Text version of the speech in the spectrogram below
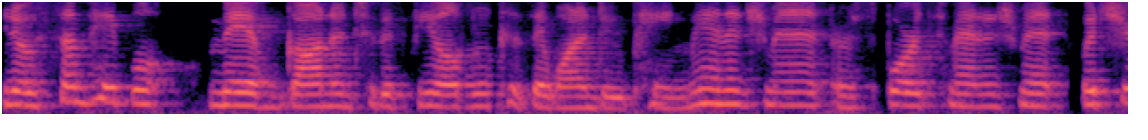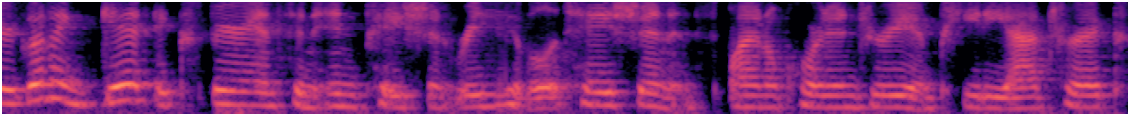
you know, some people may have gone into the field because they want to do pain management or sports management, but you're going to get experience in inpatient rehabilitation and spinal cord injury and pediatrics.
